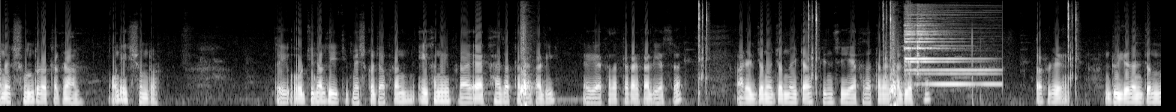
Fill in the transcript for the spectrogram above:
অনেক সুন্দর একটা গ্রান, অনেক সুন্দর। তাই অরিজিনাল এই যে মেশকো জাফরান এখানে প্রায় এক হাজার টাকার কালি এই এক হাজার টাকার কালি আছে। আর একজনের জন্য এটা কিনছি এক হাজার টাকার কালি আছে। তারপরে দুইজনের জন্য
